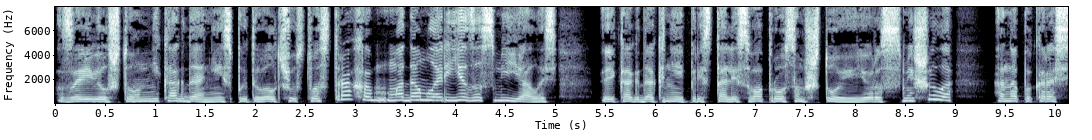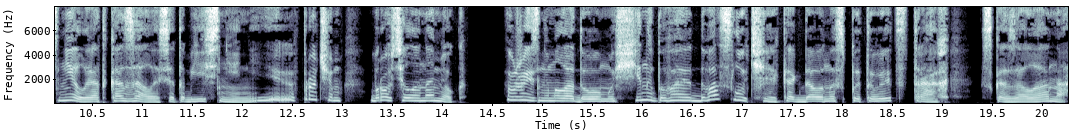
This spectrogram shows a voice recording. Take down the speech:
заявил, что он никогда не испытывал чувства страха, мадам Ларье засмеялась, и когда к ней пристали с вопросом, что ее рассмешило, она покраснела и отказалась от объяснений, впрочем, бросила намек. «В жизни молодого мужчины бывают два случая, когда он испытывает страх», — сказала она.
